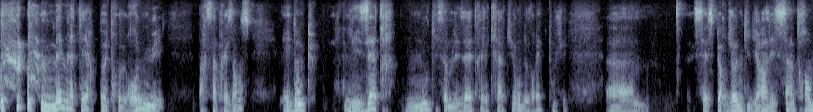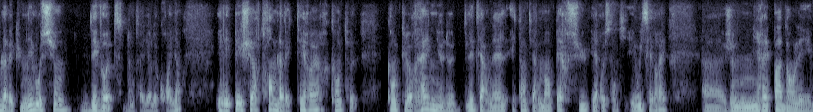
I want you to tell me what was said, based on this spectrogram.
même la terre peut être remuée par sa présence et donc les êtres, nous qui sommes les êtres et les créatures, on devrait être touchés. Hem, c'est Spurgeon qui dira: «Les saints tremblent avec une émotion dévote», donc ça veut dire le croyant, «et les pécheurs tremblent avec terreur quand, le règne de l'Éternel est entièrement perçu et ressenti». Et oui, c'est vrai, je n'irai pas dans les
